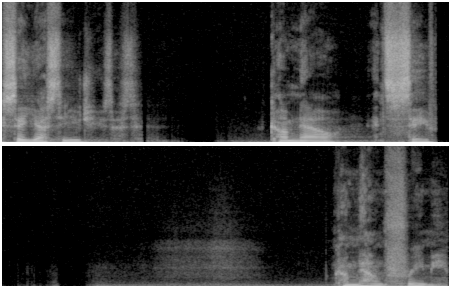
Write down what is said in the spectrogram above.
I say yes to you, Jesus. Come now and save. me. Come now and free me.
